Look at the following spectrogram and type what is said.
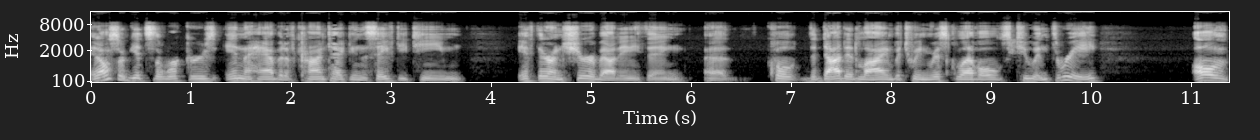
It also gets the workers in the habit of contacting the safety team if they're unsure about anything. Uh, quote, the dotted line between risk levels two and three. All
